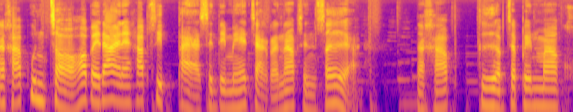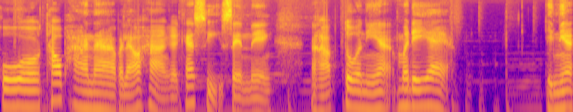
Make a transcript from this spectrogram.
นะครับ คุณจ่อเข้าไปได้นะครับ 18 เซนติเมตรจากระนาบเซนเซอร์นะครับ เกือบจะเป็นมาโครเท่าพานาไปแล้วห่างกันแค่ 4 เซนเองนะครับ ตัวนี้ไม่ได้แย่ทีเนี้ย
